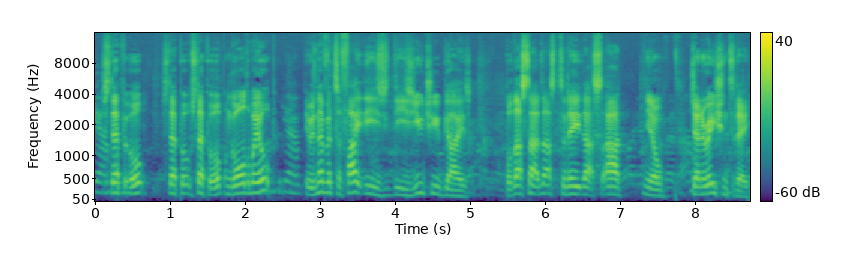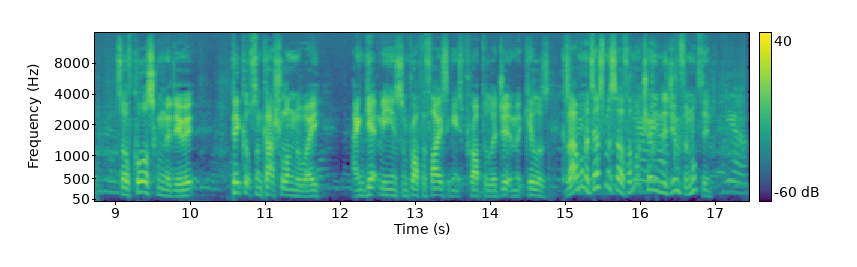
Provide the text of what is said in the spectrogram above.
Yeah. step it up, step it up, step it up, and go all the way up. Yeah. It was never to fight these these YouTube guys, but that's that. That's today. That's our you know generation today. So of course I'm going to do it. Pick up some cash along the way. And get me in some proper fights against proper legitimate killers. Because I want to test myself. I'm not training in the gym for nothing. Yeah.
